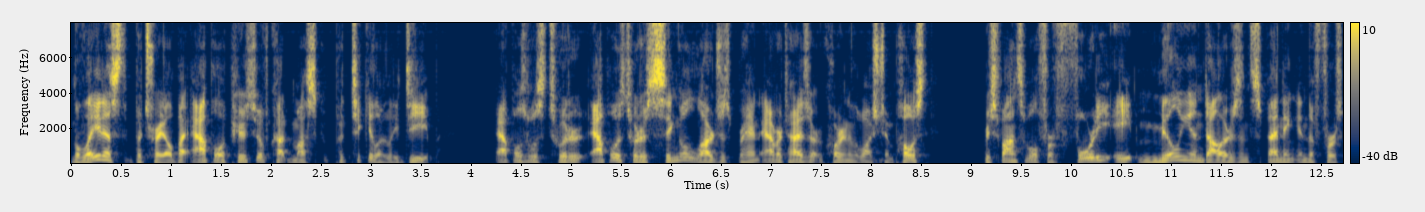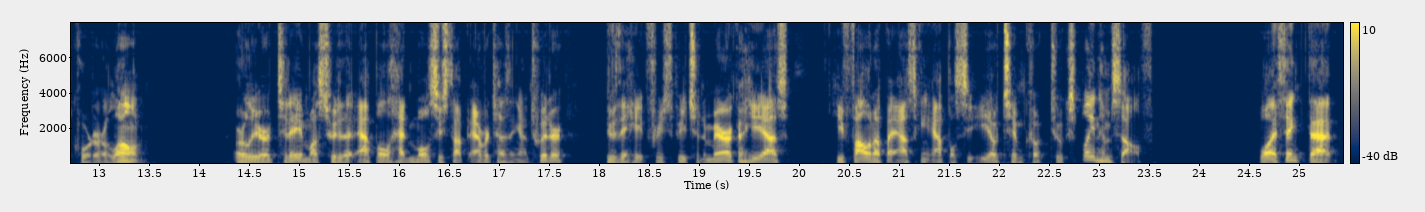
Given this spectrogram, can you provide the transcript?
The latest betrayal by Apple appears to have cut Musk particularly deep. Apple's was Twitter, Apple is Twitter's single largest brand advertiser, according to the Washington Post, responsible for $48 million in spending in the first quarter alone. Earlier today, Musk tweeted that Apple had mostly stopped advertising on Twitter due to the hate free speech in America, he asked. He followed up by asking Apple CEO Tim Cook to explain himself. Well, I think that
